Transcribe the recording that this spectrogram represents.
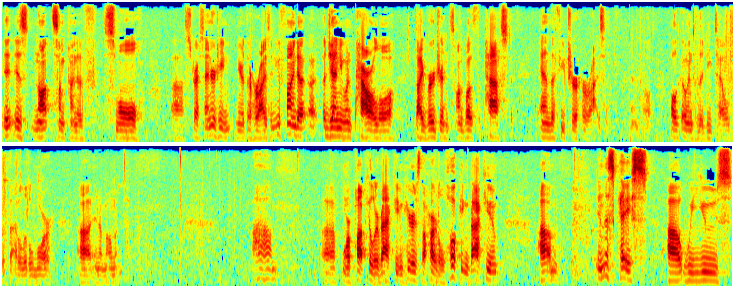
is not some kind of small uh, stress energy near the horizon. You find a, a, a genuine power law divergence on both the past and the future horizon. And I'll, I'll go into the details of that a little more uh, in a moment. Um, more popular vacuum here is the Hartle-Hawking vacuum. Um, in this case, uh, we use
